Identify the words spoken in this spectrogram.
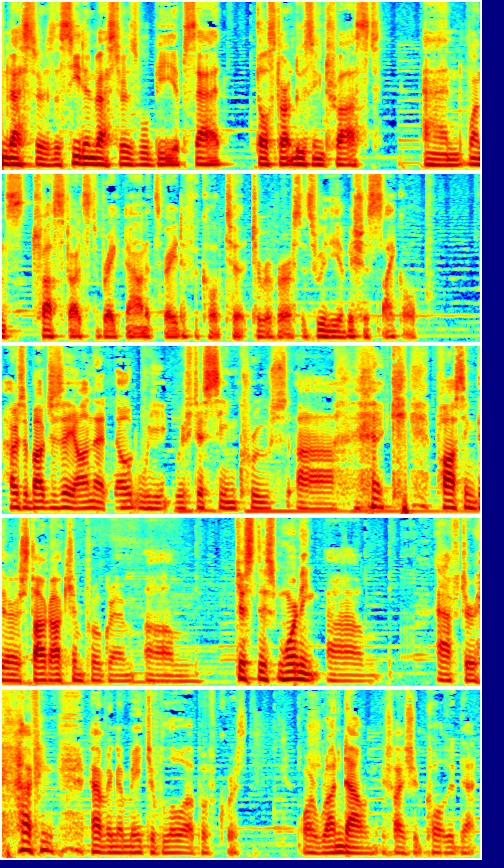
Investors, the seed investors will be upset. They'll start losing trust. And once trust starts to break down, it's very difficult to, to reverse. It's really a vicious cycle. I was about to say on that note, we, we've just seen Cruise uh, pausing their stock auction program um, just this morning. Um, after having having a major blow up, of course, or rundown, if I should call it that.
